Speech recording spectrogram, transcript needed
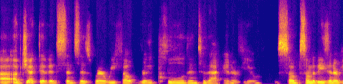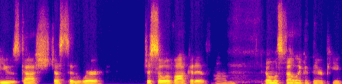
uh, objective instances where we felt really pulled into that interview so some of these interviews gosh justin were just so evocative um, it almost felt like a therapy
